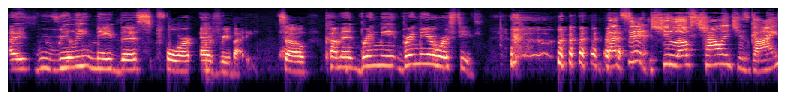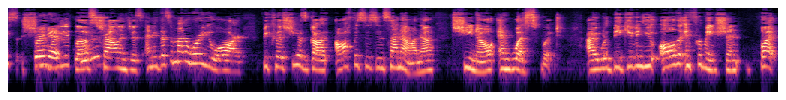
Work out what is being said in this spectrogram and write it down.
I we really made this for everybody. So come in, bring me bring me your worst teeth. That's it. She loves challenges, guys. She Bring it. really loves challenges. And it doesn't matter where you are because she has got offices in Santa Ana, Chino, and Westwood. I will be giving you all the information. But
